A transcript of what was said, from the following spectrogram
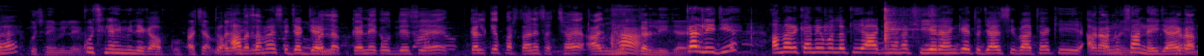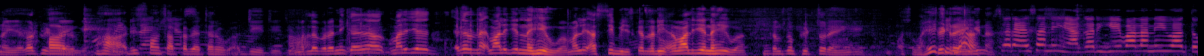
है कुछ नहीं मिलेगा। कुछ नहीं मिलेगा आपको। अच्छा तो मतलब- आप समय से जग जाइए। मतलब कहने का उद्देश्य है कल के पछताने से अच्छा है आज हाँ कर ली जाए। कर लीजिए। हमारे कहने का मतलब कि आज मेहनत किए रहेंगे तो ज़ाहिर सी बात है कि आपका नुकसान नहीं जाएगा, नहीं जाएगा और और हाँ रिस्पांस आपका बेहतर होगा। जी जी जी मतलब रनिंग करेगा मान लीजिए अगर मान लीजिए नहीं हुआ मान लीजिए अस्सी बीस का रनिंग मान लीजिए नहीं हुआ कम से कम फिट तो रहेंगे। बस वही फिट रहेंगी ना। सर ऐसा नहीं है। अगर ये वाला नहीं हुआ तो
